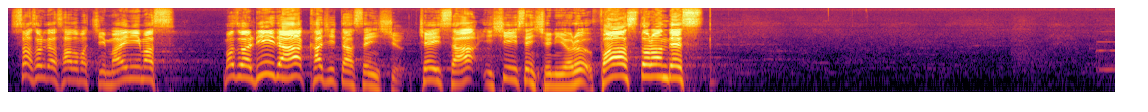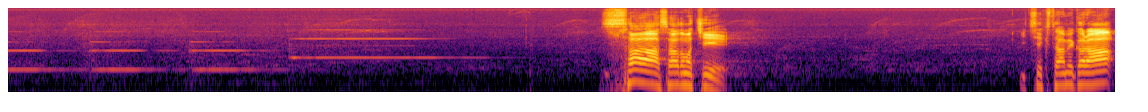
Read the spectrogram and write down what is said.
さあそれではサードマッチ参ります。まずはリーダー梶田選手。チェイサー石井選手によるファーストランです。さあサードマッチ。1セクター目から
